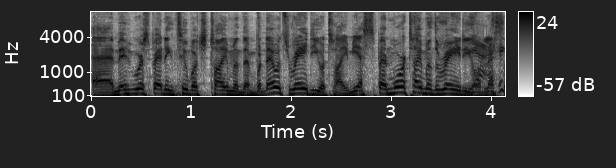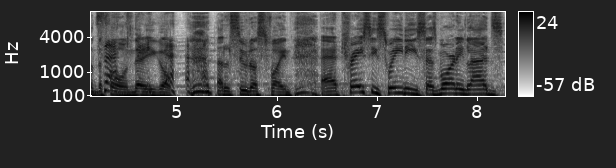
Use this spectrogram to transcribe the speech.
Uh, maybe we're spending too much time on them, but now it's radio time. Yes, spend more time on the radio and Yeah, less on the phone. There you go. That'll suit us fine. Uh, Tracy Sweeney says, Morning, lads.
